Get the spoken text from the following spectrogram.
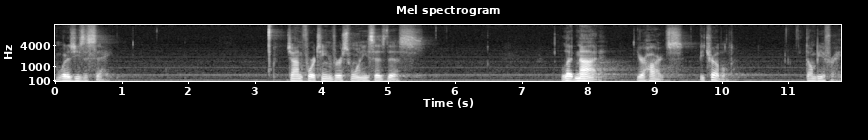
What does Jesus say? John 14, verse 1, he says this Let not your hearts be troubled. Don't be afraid.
